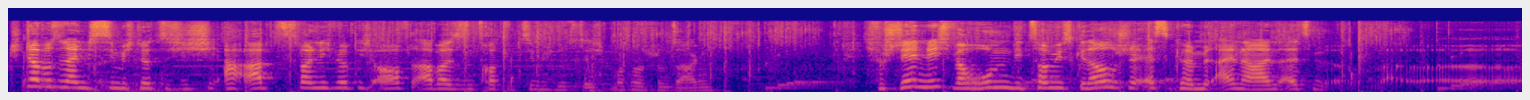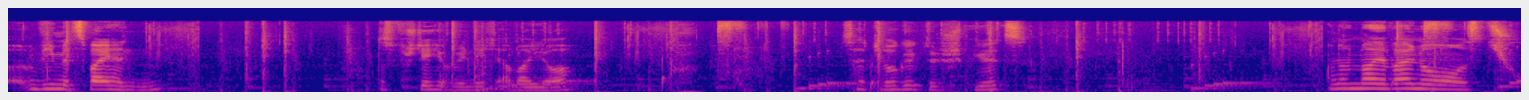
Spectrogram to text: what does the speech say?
Die Schnapper sind eigentlich ziemlich nützlich. Ich hab's zwar nicht wirklich oft, aber sie sind trotzdem ziemlich nützlich, muss man schon sagen. Ich verstehe nicht, warum die Zombies genauso schnell essen können mit einer Hand als äh, wie mit zwei Händen. Das verstehe ich irgendwie nicht, aber ja. Hat Logik des Spiels. Und eine neue Walnuss. Ich würde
